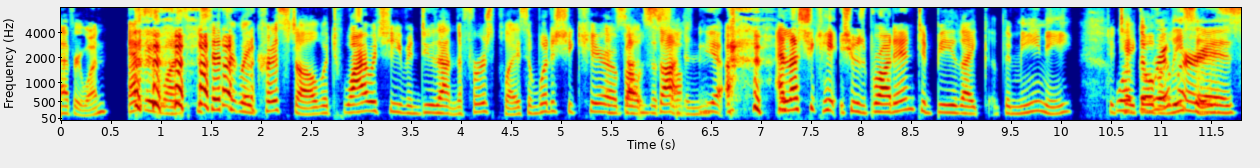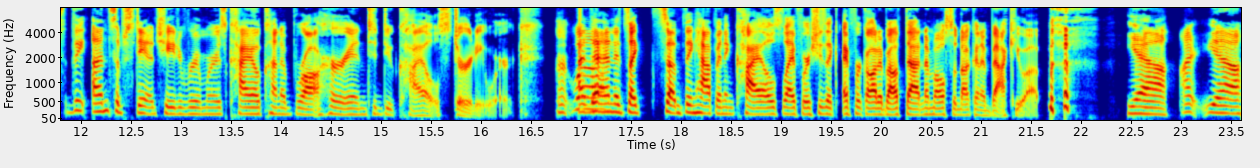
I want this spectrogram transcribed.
Everyone. Everyone, specifically Crystal, which why would she even do that in the first place? And what does she care And about soft- Sutton? Yeah. Unless she came, she was brought in to be like the meanie to well, take the over rumor Lisa's. is the unsubstantiated rumor is Kyle kind of brought her in to do Kyle's dirty work. Uh, and then it's like something happened in Kyle's life where she's like, I forgot about that, and I'm also not going to back you up. Yeah, I yeah.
